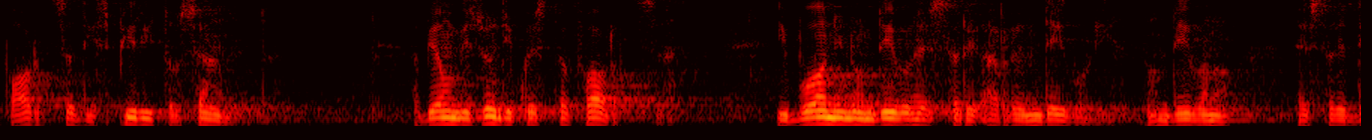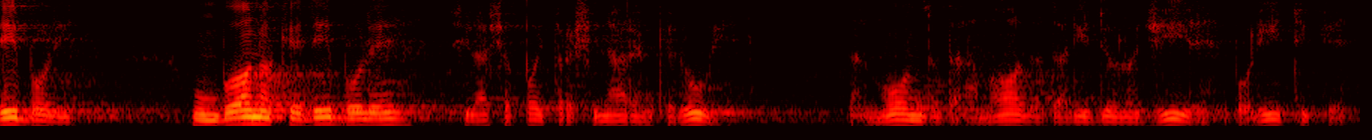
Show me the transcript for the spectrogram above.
forza di Spirito Santo. Abbiamo bisogno di questa forza. I buoni non devono essere arrendevoli, non devono essere deboli. Un buono che è debole si lascia poi trascinare anche lui dal mondo, dalla moda, dalle ideologie politiche.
